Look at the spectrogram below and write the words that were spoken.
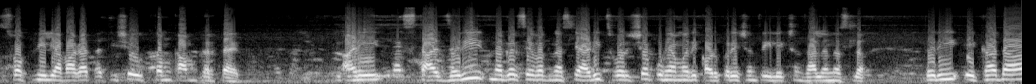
स्वप्नील या भागात अतिशय उत्तम काम करतायत. आणि जरी नगरसेवक नसले अडीच वर्ष पुण्यामध्ये कॉर्पोरेशनचं इलेक्शन झालं नसलं तरी एखादा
